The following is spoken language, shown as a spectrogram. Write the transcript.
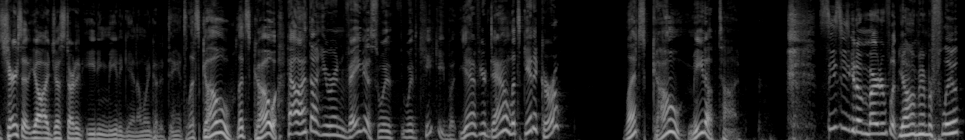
Sherry said, "Yo, I just started eating meat again. I want to go to Dan's. Let's go. Let's go. Hell, I thought you were in Vegas with with Kiki, but yeah, if you're down, let's get it, girl. Let's go. Meetup time. Cece's gonna murder Flip. Y'all remember Flip?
